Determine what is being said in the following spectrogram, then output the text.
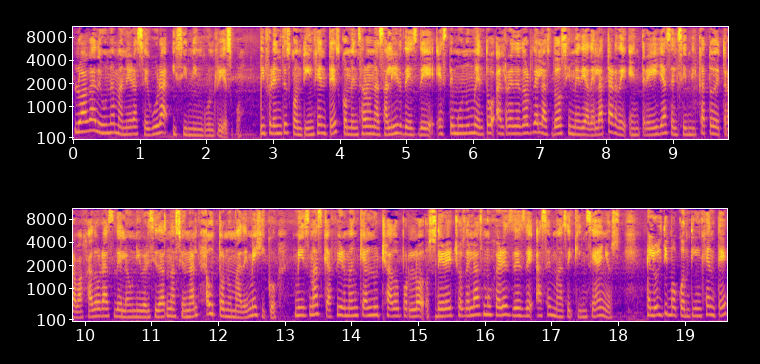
lo haga de una manera segura y sin ningún riesgo. Diferentes contingentes comenzaron a salir desde este monumento alrededor de las dos y media de la tarde, entre ellas el Sindicato de Trabajadoras de la Universidad Nacional Autónoma de México, mismas que afirman que han luchado por los derechos de las mujeres desde hace más de 15 años. El último contingente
